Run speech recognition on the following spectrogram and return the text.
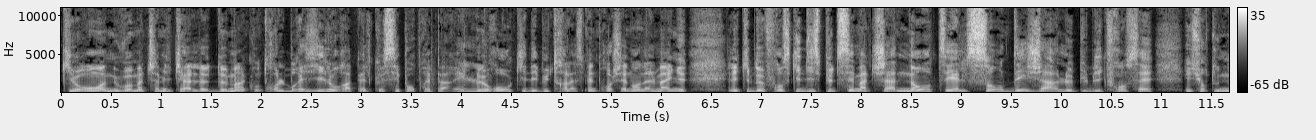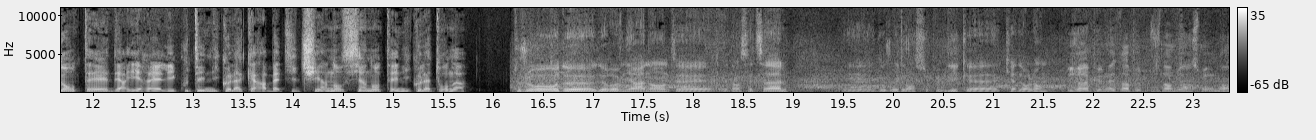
qui auront un nouveau match amical demain contre le Brésil. On rappelle que c'est pour préparer l'Euro qui débutera la semaine prochaine en Allemagne. L'équipe de France qui dispute ses matchs à Nantes et elle sent déjà le public français et surtout nantais derrière elle. Écoutez Nicolas Karabatic chez un ancien Nantais, Nicolas Tourna. Toujours heureux de, revenir à Nantes et, dans cette salle et de jouer devant ce public euh, qui adore l'homme. J'aurais pu mettre un peu plus d'ambiance, mais non,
